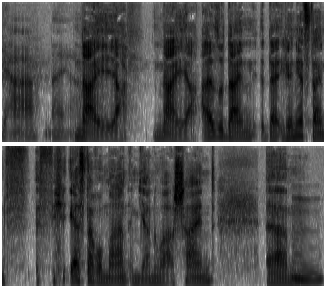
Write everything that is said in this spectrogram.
Ja, naja. Naja, naja, also dein, dein wenn jetzt dein erster Roman im Januar erscheint, ähm, hm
